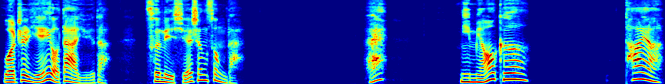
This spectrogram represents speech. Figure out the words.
我这也有大鱼的，村里学生送的。哎，你苗哥，他呀，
